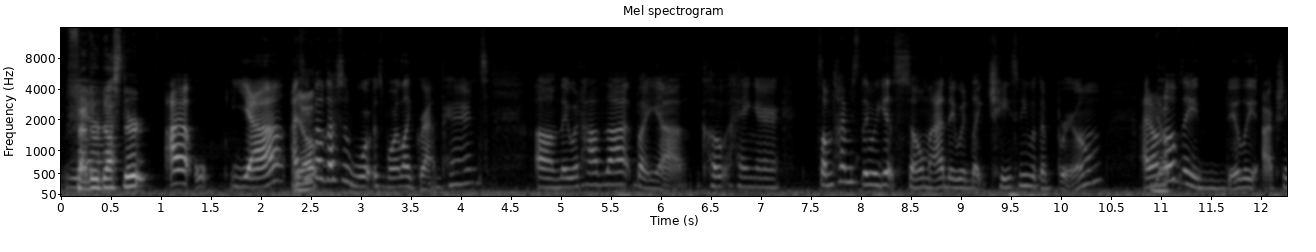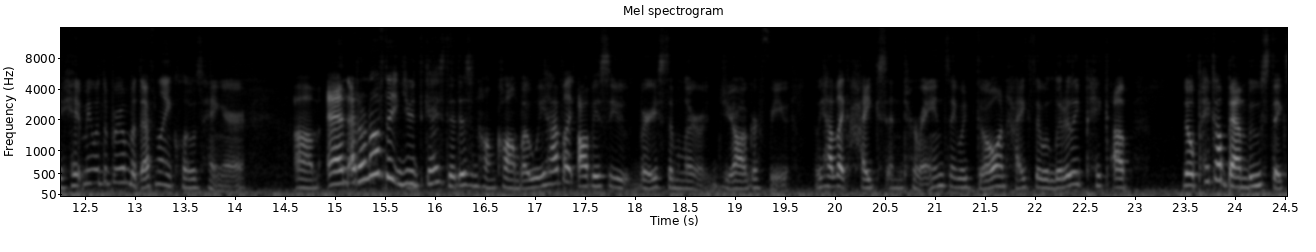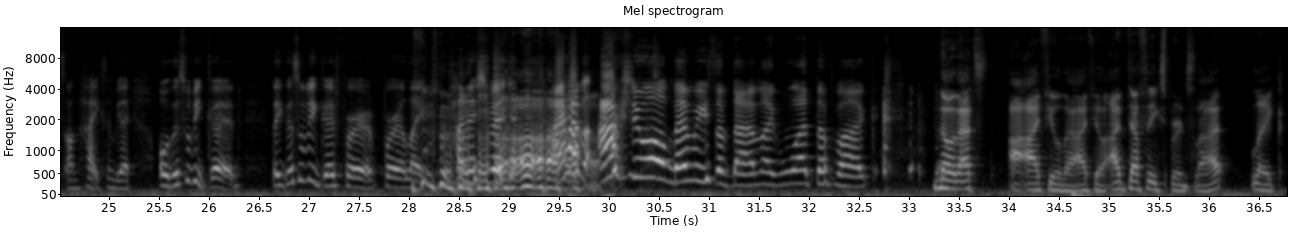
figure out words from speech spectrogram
feather Yeah. duster I yeah, I Yep. think that that's a, was more like grandparents. Um, they would have that, but yeah, coat hanger. Sometimes they would get so mad they would like chase me with a broom. I don't know if they really actually hit me with the broom, but definitely clothes hanger. Um, and I don't know if that you guys did this in Hong Kong, but we have like obviously very similar geography. We had like hikes and terrains. They would go on hikes. They would literally pick up, they'll pick up bamboo sticks on hikes and be like, "Oh, this would be good. Like this would be good for for like punishment." I have actual memories of that. I'm like, what the fuck? no that's I, I feel that i feel i've definitely experienced that like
